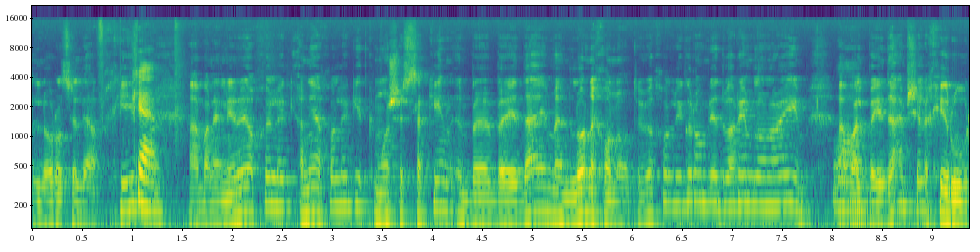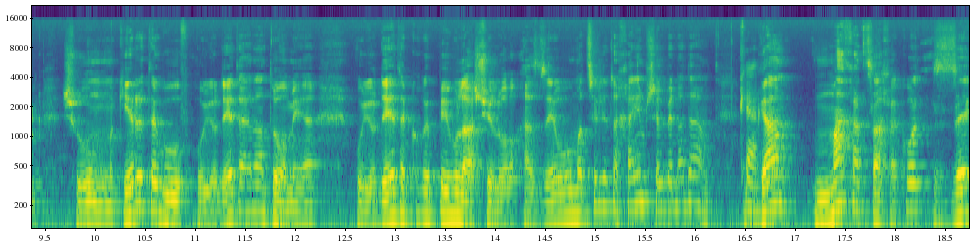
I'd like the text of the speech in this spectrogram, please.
לא רוצה להפחיד, כן. אבל אני יכול, אני יכול להגיד, כמו שסכין ב, בידיים הן לא נכונות, הוא יכול לגרום לדברים לא נוראים, אבל בידיים של הכירורג, שהוא מכיר את הגוף, הוא יודע את האנטומיה, הוא יודע את הפעולה שלו, אז זה הוא מציל את החיים של בן אדם. כן. גם מחט סך הכל זה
